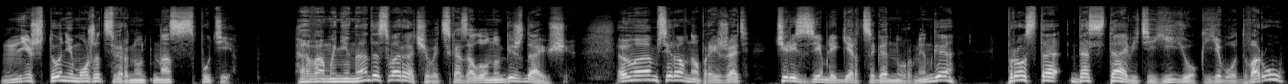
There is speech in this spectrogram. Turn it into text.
ничто не может свернуть нас с пути». «А вам и не надо сворачивать», — сказал он убеждающе. «Вам все равно проезжать через земли герцога Нурминга. Просто доставите ее к его двору,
